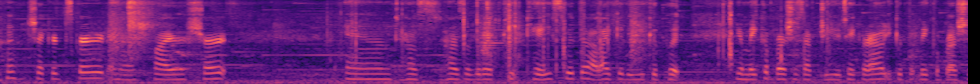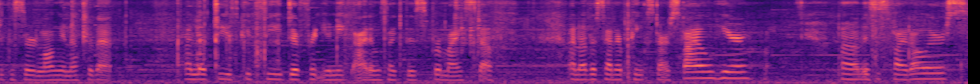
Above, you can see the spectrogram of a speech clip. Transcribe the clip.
Checkered skirt and a fire shirt and has has a little pink case with it. I like it that you could put your makeup brushes after you take her out. You could put makeup brushes because they're long enough for that. I love to use cutesy different unique items like this for my stuff. Another Sandra Pink Star style here. Uh, this is five dollars.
